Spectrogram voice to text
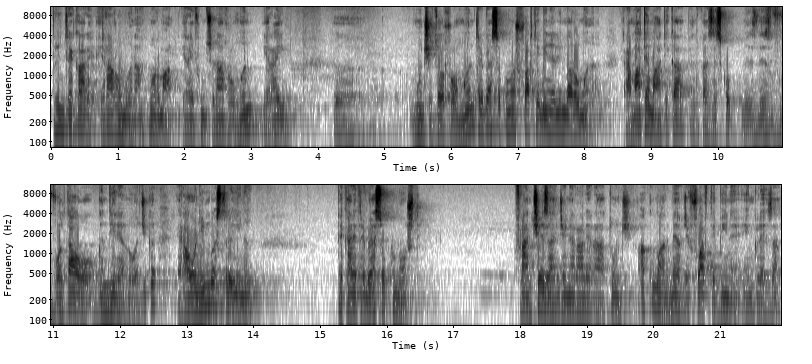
printre care era româna, normal, erai funcționar român, erai uh, muncitor român, trebuia să cunoști foarte bine limba română. Era matematica, pentru că îți dezvolta o gândire logică, era o limbă străină pe care trebuia să o cunoști. Franceza, în general, era atunci. Acum ar merge foarte bine engleza.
